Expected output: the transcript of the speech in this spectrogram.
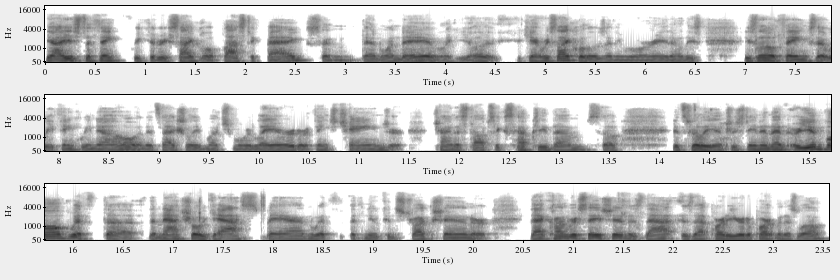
Yeah, I used to think we could recycle plastic bags, and then one day I'm like, yo, you can't recycle those anymore. You know, these these little things that we think we know, and it's actually much more layered, or things change, or China stops accepting them. So it's really interesting. And then, are you involved with the the natural gas ban with with new construction, or that conversation? Is that is that part of your department as well?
